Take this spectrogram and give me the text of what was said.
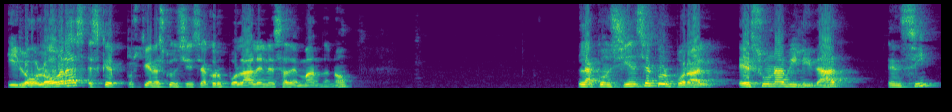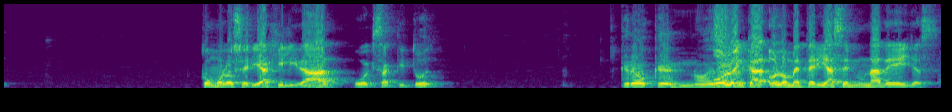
y lo logras, es que pues tienes conciencia corporal en esa demanda, ¿no? ¿La conciencia corporal es una habilidad en sí? Como lo sería agilidad o exactitud. Creo que no es... O lo, o lo meterías en una de ellas.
